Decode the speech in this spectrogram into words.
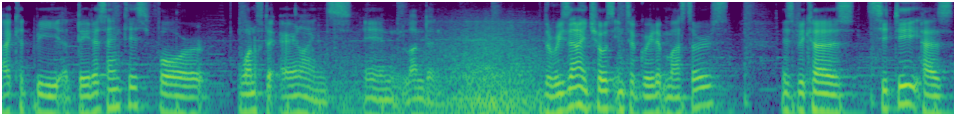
I could be a data scientist for one of the airlines in London. The reason I chose Integrated Masters is because City has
